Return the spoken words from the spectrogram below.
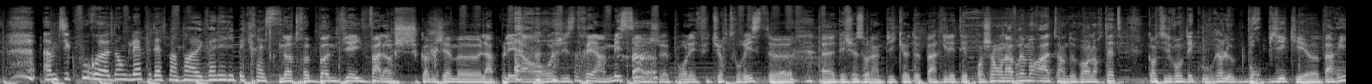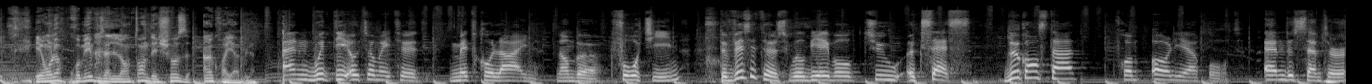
Un petit cours euh, d'anglais peut-être maintenant avec Valérie Pécresse. Notre bonne vieille Valoche, comme j'aime l'appeler, a enregistré un message pour les futurs touristes des Jeux Olympiques de Paris l'été prochain. On a vraiment hâte hein, de voir leur tête quand ils vont découvrir le bourbier qui est euh, Paris. Et on leur promet, vous allez l'entendre, des choses incroyables. And with the automated metro line number 14, the visitors will be able to access the Grand Stade from Orly Airport and the center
